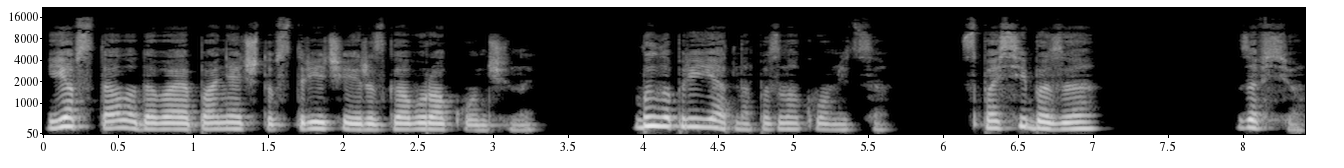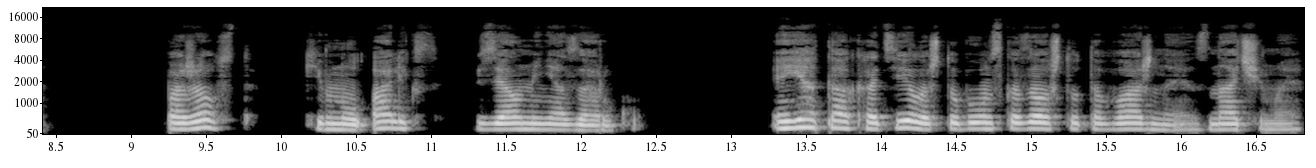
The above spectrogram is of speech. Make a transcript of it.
Я встала, давая понять, что встреча и разговор окончены. Было приятно познакомиться. Спасибо за... за все. Пожалуйста, кивнул Алекс, взял меня за руку. И я так хотела, чтобы он сказал что-то важное, значимое.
